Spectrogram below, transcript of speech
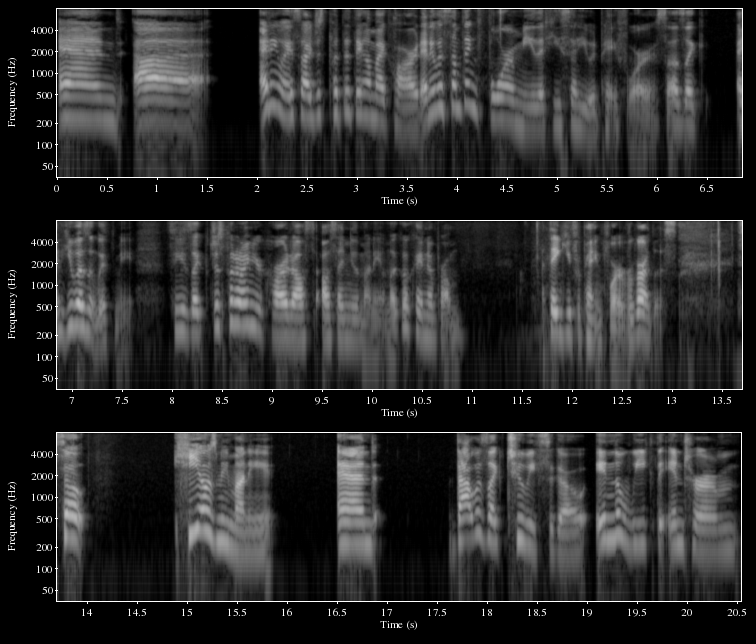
And uh anyway, so I just put the thing on my card and it was something for me that he said he would pay for. So I was like, and he wasn't with me. So he's like, just put it on your card. I'll, I'll send you the money. I'm like, okay, no problem. Thank you for paying for it regardless. So he owes me money. And that was like two weeks ago. In the week, the interim,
